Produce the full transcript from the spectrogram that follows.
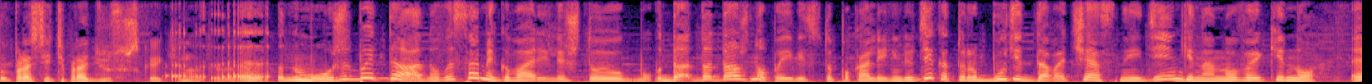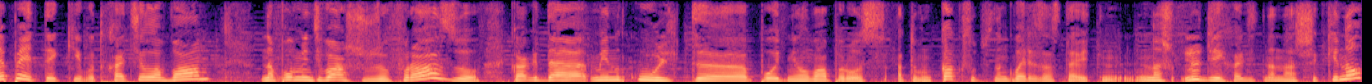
э, простите, продюсерское кино. Э, Может быть, да, но вы сами говорили, что б- да- да- должно появиться то поколение людей, которое будет давать частные деньги на новое кино. И опять-таки, вот хотела вам напомнить вашу же фразу, когда Минкульт э, поднял вопрос о том, как, собственно говоря, заставить наш- людей ходить на наше кино,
